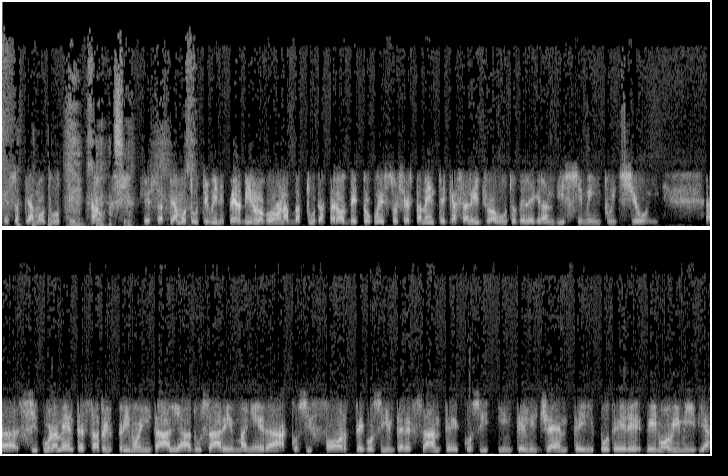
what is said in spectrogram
che sappiamo tutti, no? sì. che sappiamo tutti, quindi per dirlo con una battuta, però detto questo certamente Casaleggio ha avuto delle grandissime intuizioni. Uh, sicuramente è stato il primo in Italia ad usare in maniera così forte, così interessante e così intelligente il potere dei nuovi media.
